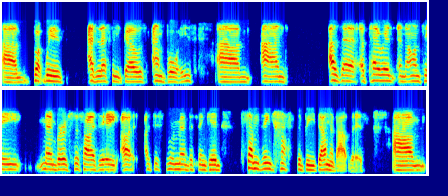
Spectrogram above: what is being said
Um, but with adolescent girls and boys. Um, and as a, a parent and auntie member of society, I, I just remember thinking something has to be done about this. Um,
